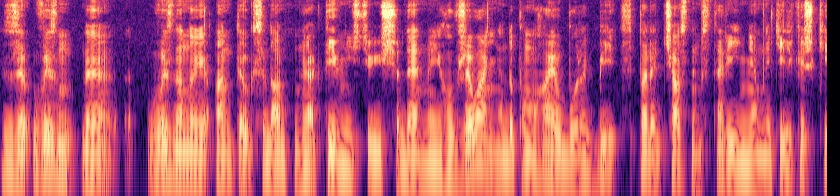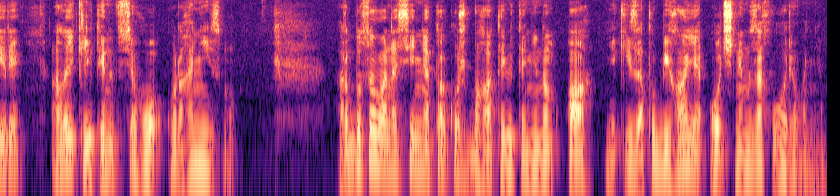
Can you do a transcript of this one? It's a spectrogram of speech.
З е, визнаною антиоксидантною активністю і щоденне його вживання допомагає в боротьбі з передчасним старінням не тільки шкіри, але й клітин всього організму. Гарбузове насіння також багате вітаміном А, який запобігає очним захворюванням.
